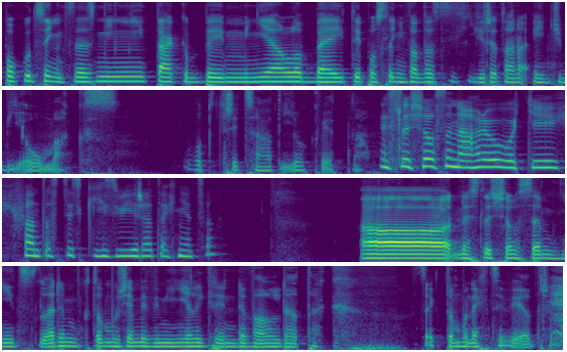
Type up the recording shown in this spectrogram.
pokud se nic nezmění, tak by měl být ty poslední fantastické zvířata na HBO Max od 30. května. Neslyšel se náhodou o těch fantastických zvířatech něco? A neslyšel jsem nic, vzhledem k tomu, že mi vyměnili Grindelwalda, tak se k tomu nechci vyjadřit.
